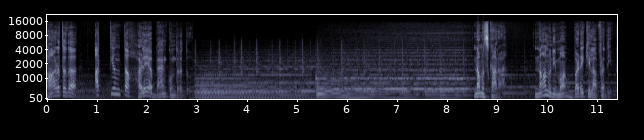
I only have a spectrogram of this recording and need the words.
ಭಾರತದ ಅತ್ಯಂತ ಹಳೆಯ ಬ್ಯಾಂಕ್ ಒಂದರದ್ದು. ನಮಸ್ಕಾರ. ನಾನು ನಿಮ್ಮ ಬಡಕಿಲಾ ಪ್ರದೀಪ್.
